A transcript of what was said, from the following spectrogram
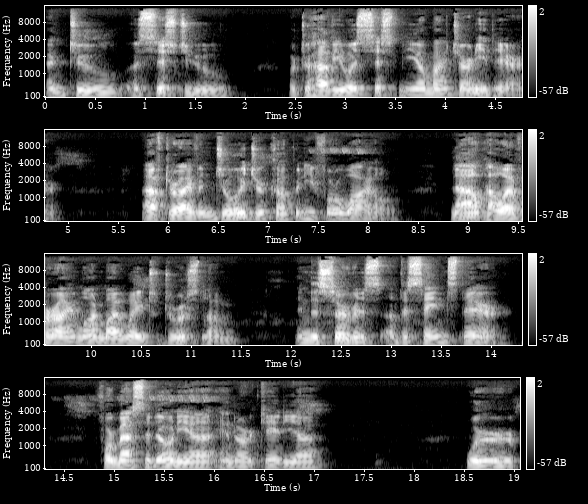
and to assist you or to have you assist me on my journey there after I've enjoyed your company for a while. Now, however, I am on my way to Jerusalem in the service of the saints there for Macedonia and Achaia were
